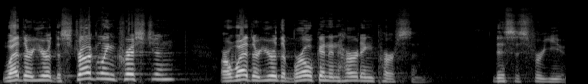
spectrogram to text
Whether you're the struggling Christian or whether you're the broken and hurting person, this is for you.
